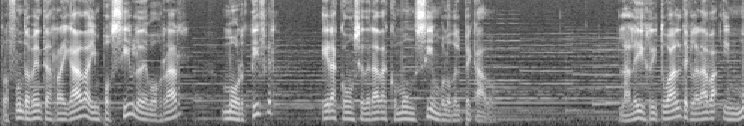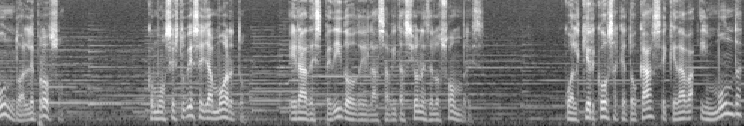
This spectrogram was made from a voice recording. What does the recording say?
Profundamente arraigada, imposible de borrar, mortífera, era considerada como un símbolo del pecado. La ley ritual declaraba inmundo al leproso. Como si estuviese ya muerto, era despedido de las habitaciones de los hombres. Cualquier cosa que tocase quedaba inmunda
